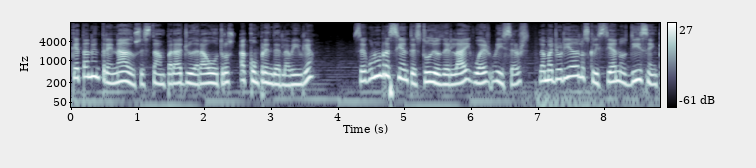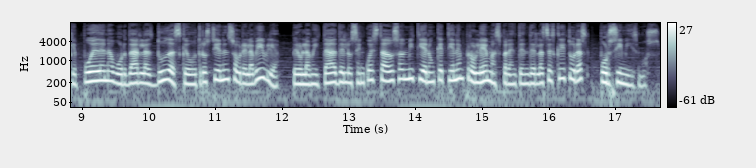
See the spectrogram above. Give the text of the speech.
¿Qué tan entrenados están para ayudar a otros a comprender la Biblia? Según un reciente estudio de Lightweight Research, la mayoría de los cristianos dicen que pueden abordar las dudas que otros tienen sobre la Biblia, pero la mitad de los encuestados admitieron que tienen problemas para entender las escrituras por sí mismos.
